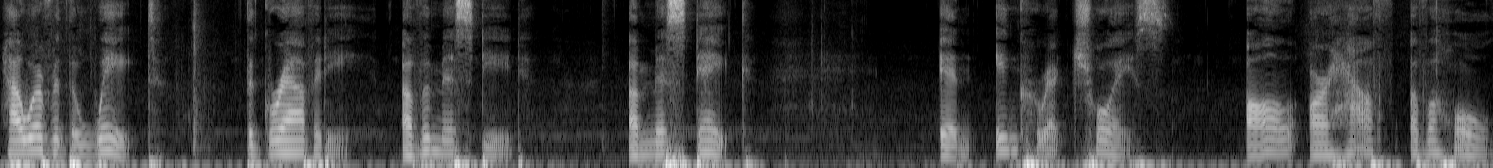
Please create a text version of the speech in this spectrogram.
However, the weight, the gravity of a misdeed, a mistake, an incorrect choice, all are half of a whole.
